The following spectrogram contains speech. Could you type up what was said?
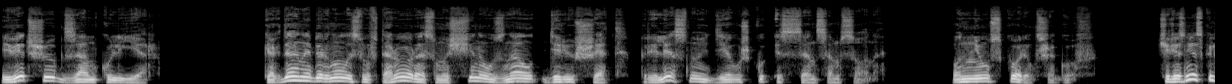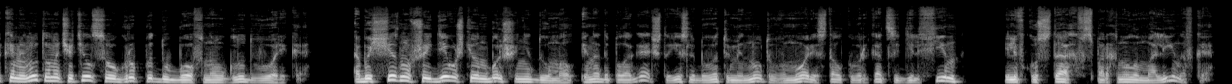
и ведшую к замку Льер. Когда она обернулась во второй раз, мужчина узнал Дерюшет, прелестную девушку из Сен-Самсона. Он не ускорил шагов. Через несколько минут он очутился у группы дубов на углу дворика. Об исчезнувшей девушке он больше не думал, и надо полагать, что если бы в эту минуту в море стал кувыркаться дельфин или в кустах вспорхнула малиновка,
